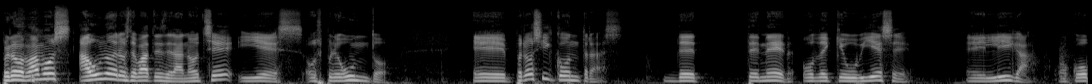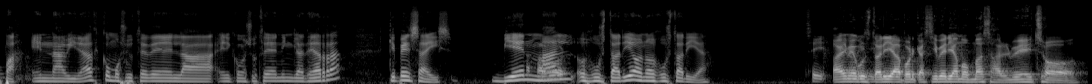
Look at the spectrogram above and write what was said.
Pero vamos a uno de los debates de la noche y es, os pregunto, eh, pros y contras de tener o de que hubiese eh, liga o copa en Navidad como sucede en la en- como sucede en Inglaterra. ¿Qué pensáis? ¿Bien, mal? ¿Os gustaría o no os gustaría? Sí. A mí me gustaría, porque así veríamos más al bicho.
